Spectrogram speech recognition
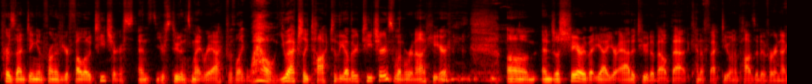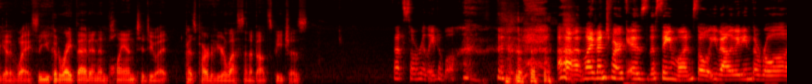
presenting in front of your fellow teachers and your students might react with like, wow, you actually talk to the other teachers when we're not here. um, and just share that, yeah, your attitude about that can affect you in a positive or a negative way. So you could write that in and plan to do it as part of your lesson about speeches. That's so relatable. uh, my benchmark is the same one. So, evaluating the role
